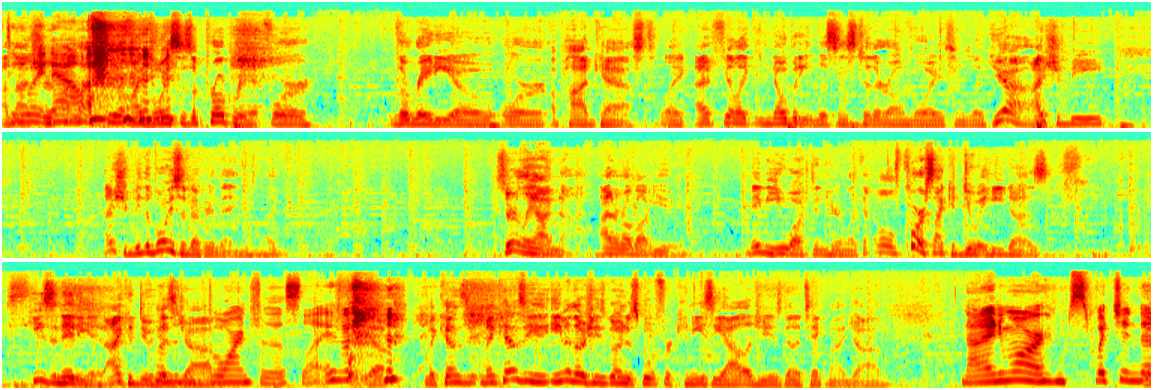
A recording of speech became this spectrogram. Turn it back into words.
I'm not sure. I'm not sure my voice is appropriate for the radio or a podcast. Like, I feel like nobody listens to their own voice and is like, "Yeah, I should be." I should be the voice of everything. Like, certainly I'm not. I don't know about you. Maybe you walked in here and like, oh, of course I could do what he does. He's an idiot. I could do his job. Was born for this life. yeah. Mackenzie, Mackenzie, even though she's going to school for kinesiology, is going to take my job. Not anymore. I'm switching to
